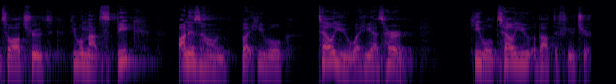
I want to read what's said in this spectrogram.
into all truth. He will not speak on his own, but he will tell you what he has heard. He will tell you about the future.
